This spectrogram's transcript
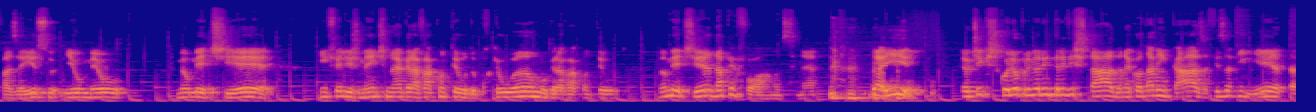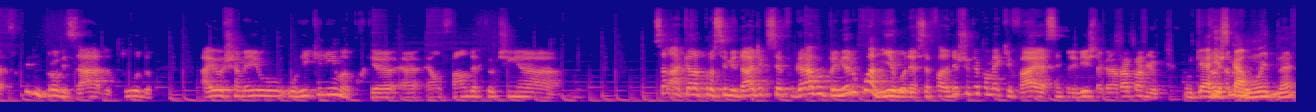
fazer isso. E o meu, meu métier, infelizmente, não é gravar conteúdo, porque eu amo gravar conteúdo. Meu métier é dar performance, né? E aí, eu tinha que escolher o primeiro entrevistado, né? Que eu estava em casa, fiz a vinheta, super improvisado, tudo. Aí eu chamei o, o Rick Lima, porque é, é, um founder que eu tinha, sei lá, aquela proximidade que você grava primeiro com um amigo, né? Você fala, deixa eu ver como é que vai essa entrevista, gravar com amigo. Não quer arriscar muito, né?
